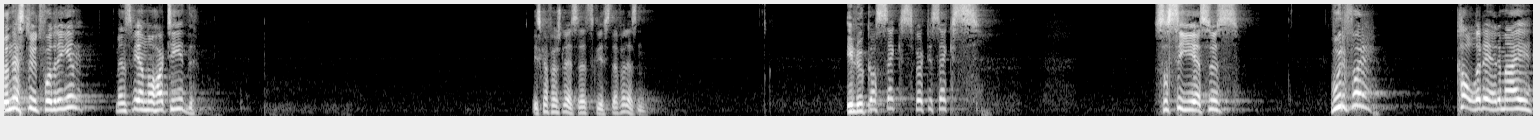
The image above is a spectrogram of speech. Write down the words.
Den neste utfordringen, mens vi ennå har tid, Vi skal først lese et skriftsted, forresten. I Lukas 6, 46 så sier Jesus Hvorfor kaller dere meg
